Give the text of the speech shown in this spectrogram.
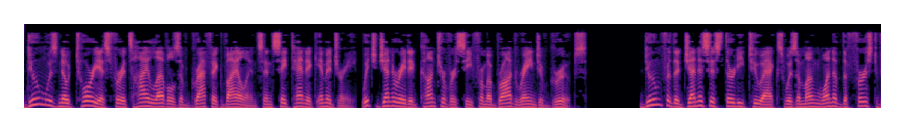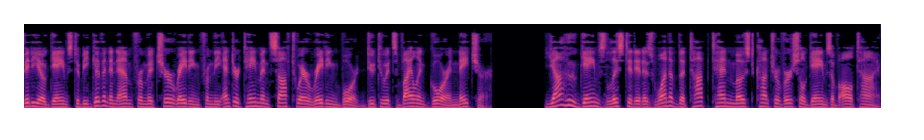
Doom was notorious for its high levels of graphic violence and satanic imagery, which generated controversy from a broad range of groups. Doom for the Genesis 32X was among one of the first video games to be given an M for mature rating from the Entertainment Software Rating Board due to its violent gore and nature. Yahoo Games listed it as one of the top 10 most controversial games of all time.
